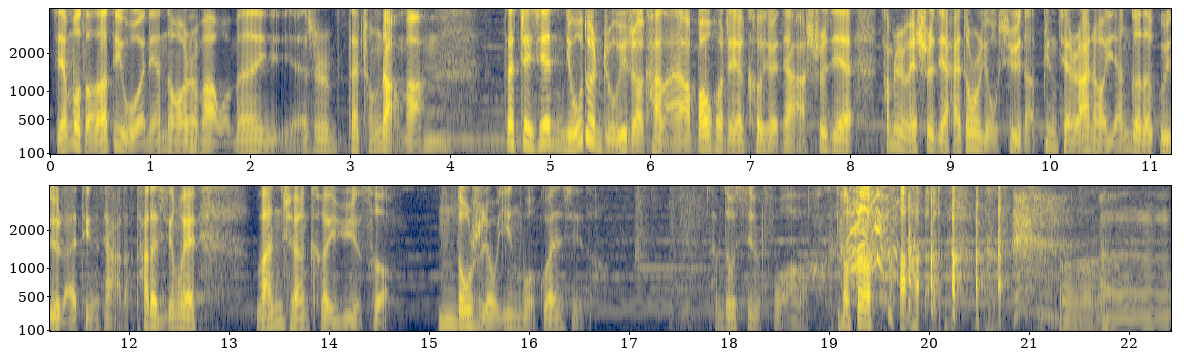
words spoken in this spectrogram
节目走到第五个年头是吧？我们也是在成长吧。嗯。在这些牛顿主义者看来啊，包括这些科学家，世界他们认为世界还都是有序的，并且是按照严格的规律来定下的。他的行为完全可以预测，嗯都是有因果关系的。他们都信佛了？我操！嗯，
